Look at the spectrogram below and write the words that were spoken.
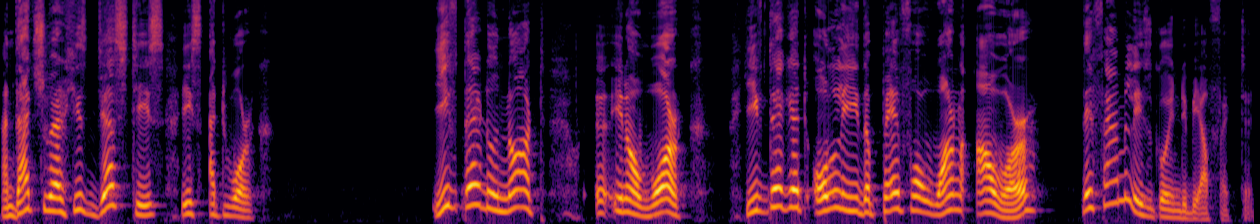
and that's where His justice is at work. If they do not, uh, you know, work, if they get only the pay for one hour, their family is going to be affected.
